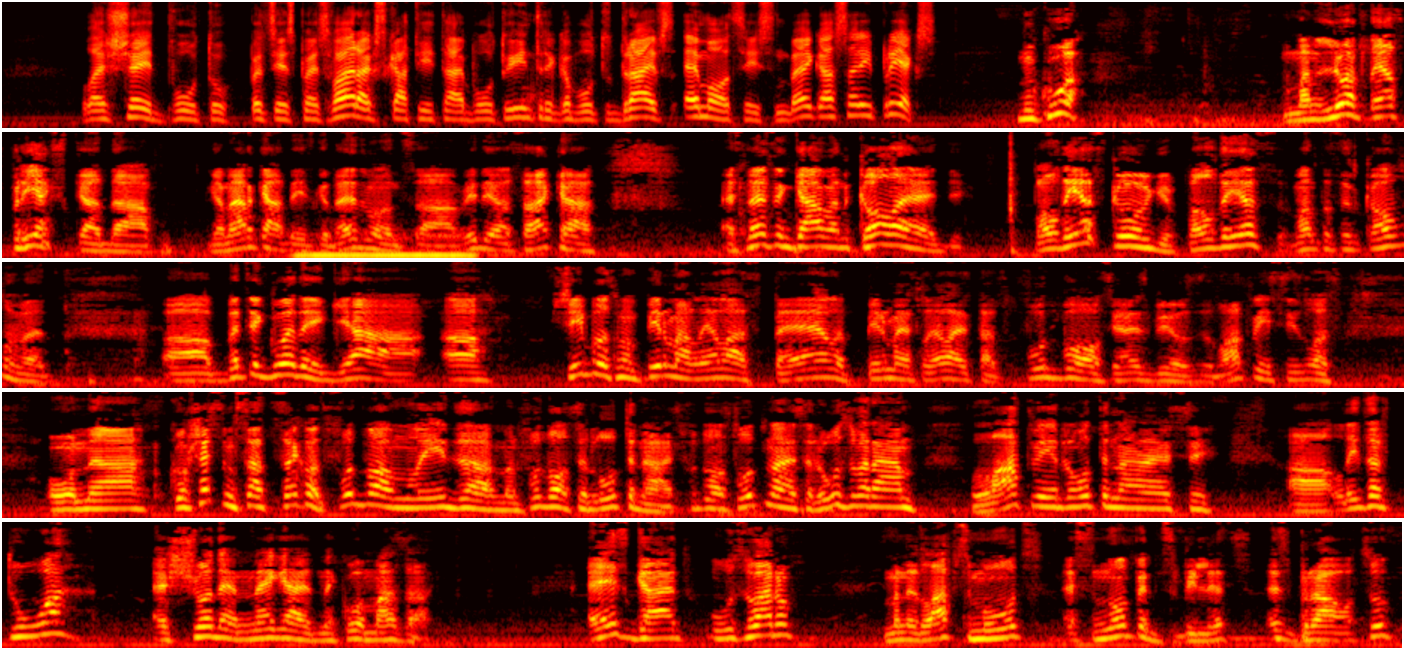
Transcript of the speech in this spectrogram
lai šeit būtu pēc iespējas vairāk skatītāju, būtu intriga, būtu drives, emocijas un beigās arī prieks. Nu ko? Man ļoti liels prieks, kad gan Arkādijs, gan Edmunds video saka, es nezinu, kā mani kolēģi. Paldies, kungi! Paldies! Man tas ir kompliments. Uh, bet, ja godīgi, jā, uh, šī būs man pirmā lielā spēle, pirmais lielais tāds futbols, ja es biju uz Latvijas izlases. Un uh, kopš esmu sācis sekot futbolam līdzi, uh, man futbols ir lutinājis. Futbols lutinājis ar uzvarām, Latvija ir lutinājusi. Uh, līdz ar to es šodien negaidu neko mazāk. Es gaidu uzvaru, man ir labs mūds, es nopirku biļetes, es braucu,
